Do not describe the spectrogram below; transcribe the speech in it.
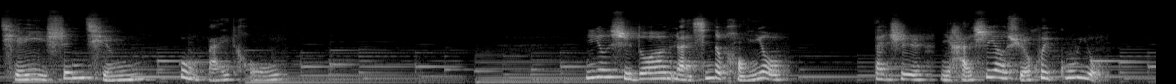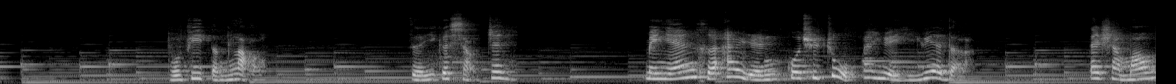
且以深情共白头。你有许多暖心的朋友，但是你还是要学会孤勇。不必等老，择一个小镇，每年和爱人过去住半月一月的，带上猫，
